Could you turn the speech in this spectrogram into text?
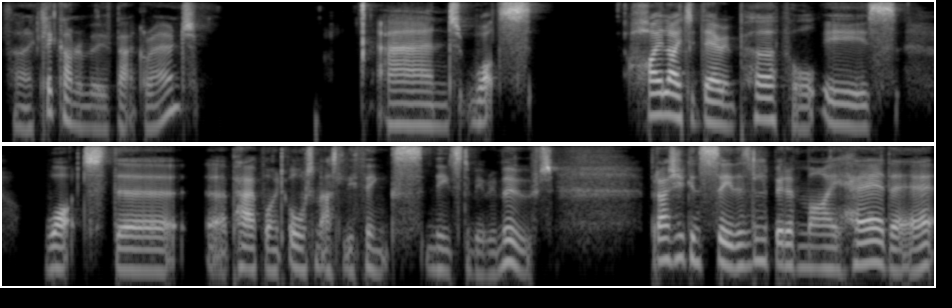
So I'm going to click on Remove Background and what's highlighted there in purple is what the uh, PowerPoint automatically thinks needs to be removed. But as you can see, there's a little bit of my hair there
